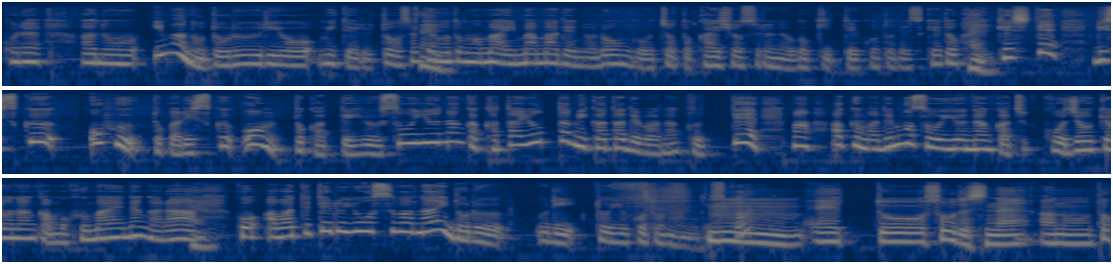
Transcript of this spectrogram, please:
これあの今のドル売りを見てると先ほどもまあ今までのロングをちょっと解消するの動きっていうことですけど、はい、決してリスクオフとかリスクオンとかっていうそういうなんか偏った見方ではなくって、まあ、あくまでもそういうなんかこう状況なんかも踏まえながら、はい、こう慌ててる様子はないドル売りということなんですか？えー、っとそうですね。あの少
